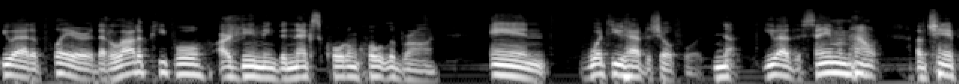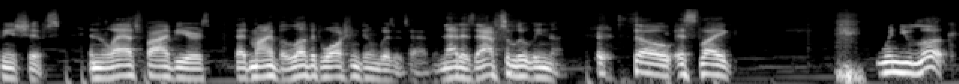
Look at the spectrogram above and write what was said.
You had a player that a lot of people are deeming the next quote unquote LeBron. And what do you have to show for it? None. You have the same amount of championships in the last five years that my beloved Washington Wizards have, and that is absolutely none. So it's like when you look,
